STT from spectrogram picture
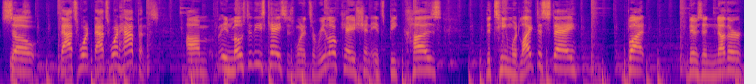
So yes. that's what that's what happens. Um, in most of these cases, when it's a relocation, it's because the team would like to stay, but there's another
